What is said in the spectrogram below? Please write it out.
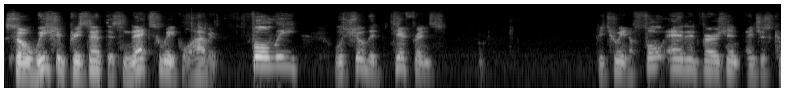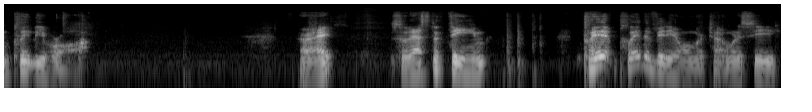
So we should present this next week. We'll have it fully. We'll show the difference between a full edited version and just completely raw. All right. So that's the theme. Play it. Play the video one more time. I want to see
